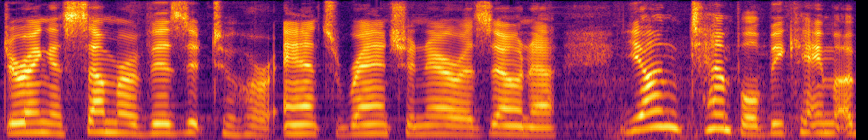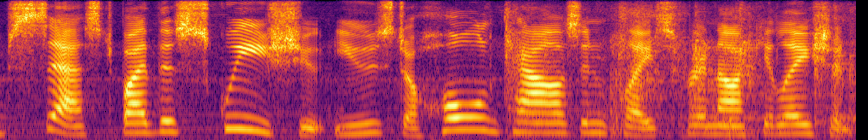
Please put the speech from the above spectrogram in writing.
During a summer visit to her aunt's ranch in Arizona, young Temple became obsessed by the squeeze chute used to hold cows in place for inoculation.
